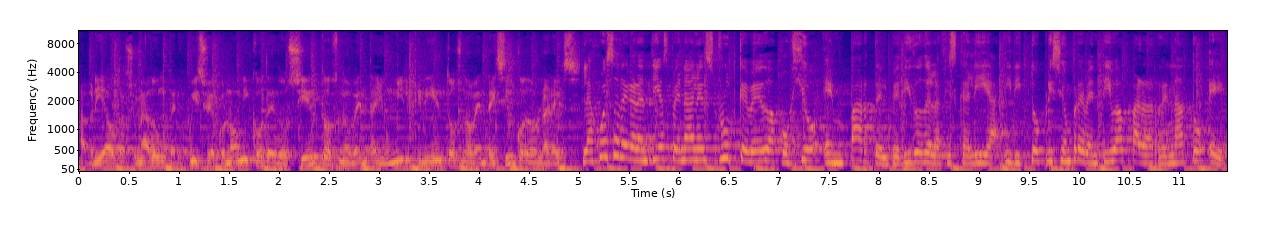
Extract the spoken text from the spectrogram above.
habría ocasionado un perjuicio económico de 291.595 dólares. La jueza de garantías penales Ruth Quevedo acogió en parte el pedido de la Fiscalía y dictó prisión preventiva para Renato E.,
